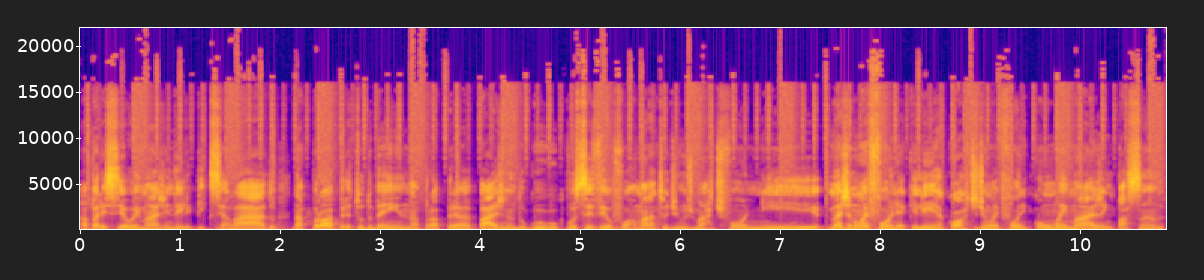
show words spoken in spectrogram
Apareceu a imagem dele pixelado, na própria, tudo bem, na própria página do Google, você vê o formato de um smartphone. Imagina um iPhone, aquele recorte de um iPhone com uma imagem passando,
